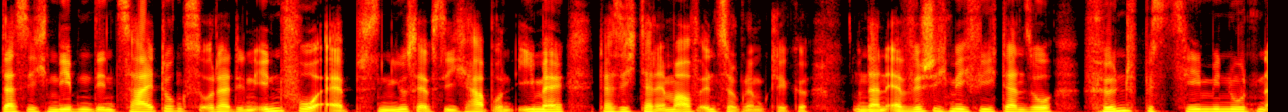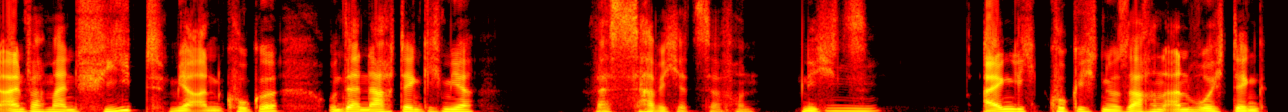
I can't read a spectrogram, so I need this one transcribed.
dass ich neben den Zeitungs- oder den Info-Apps, News-Apps, die ich habe und E-Mail, dass ich dann immer auf Instagram klicke. Und dann erwische ich mich, wie ich dann so fünf bis zehn Minuten einfach meinen Feed mir angucke und danach denke ich mir, was habe ich jetzt davon? Nichts. Mhm. Eigentlich gucke ich nur Sachen an, wo ich denke,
